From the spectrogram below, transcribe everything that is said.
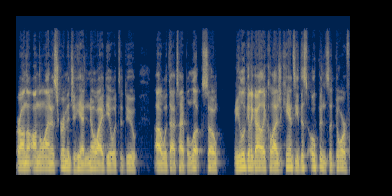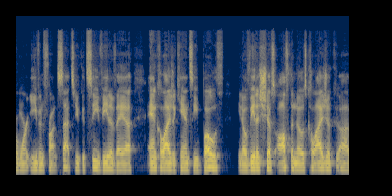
or on the on the line of scrimmage, and he had no idea what to do uh, with that type of look. So when you look at a guy like Calijah Kancey, this opens the door for more even front sets. You could see Vita Vea and Calijah Kancey both. You know, Vita shifts off the nose, Calijah uh,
